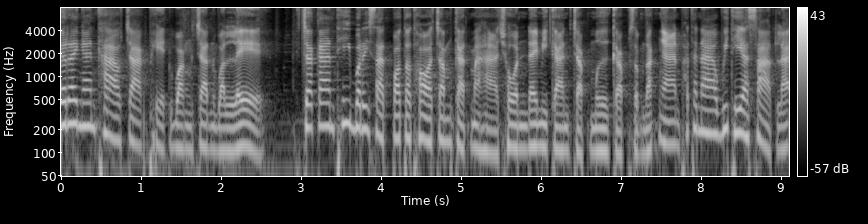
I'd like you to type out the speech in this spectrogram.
ไปรายงานข่าวจากเพจวังจันทร์วันเล่จากการที่บริษัทปตทจำกัดมหาชนได้มีการจับมือกับสำนักงานพัฒนาวิทยาศาสตร์ และ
